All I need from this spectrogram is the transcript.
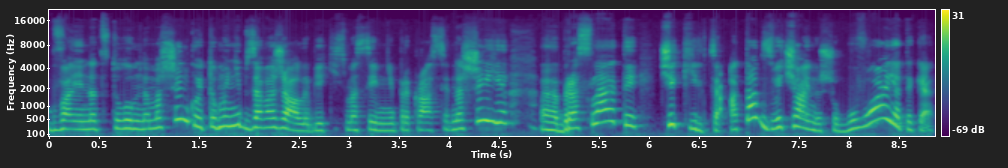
буває над столом на машинкою, то мені б заважали б якісь масивні прикраси на шиї, е, браслети чи кільця. А так, звичайно, що буває таке,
